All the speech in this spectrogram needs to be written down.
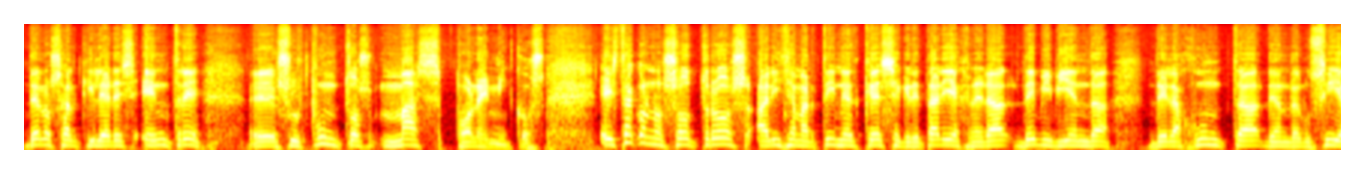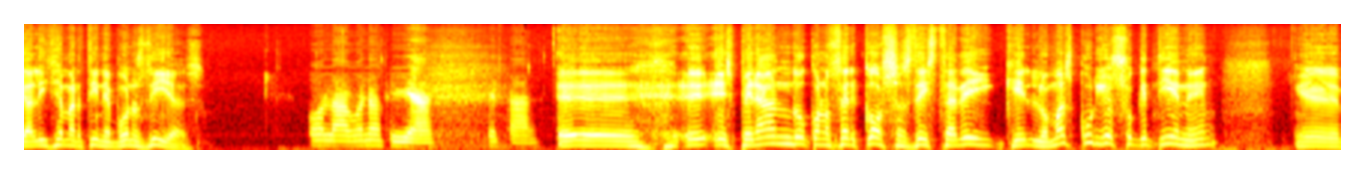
de los alquileres entre eh, sus puntos más polémicos. Está con nosotros Alicia Martínez, que es secretaria general de Vivienda de la Junta de Andalucía. Alicia Martínez, buenos días. Hola, buenos días. ¿Qué tal? Eh, eh, esperando conocer cosas de esta ley, que lo más curioso que tiene, eh,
